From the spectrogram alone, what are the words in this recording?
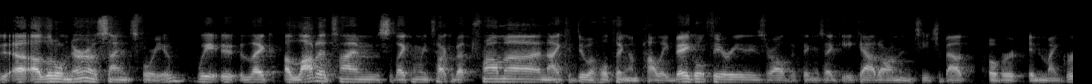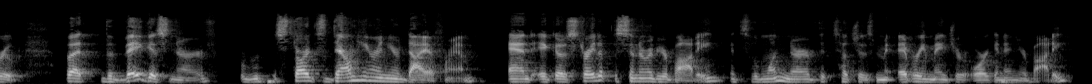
a, a little neuroscience for you. We like a lot of times, like when we talk about trauma, and I could do a whole thing on polyvagal theories or all the things I geek out on and teach about over in my group. But the vagus nerve starts down here in your diaphragm and it goes straight up the center of your body. It's the one nerve that touches every major organ in your body.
